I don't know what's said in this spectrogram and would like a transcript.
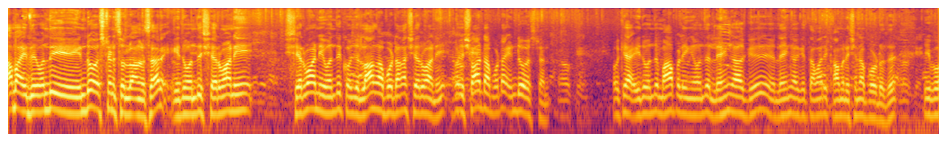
ஆமாம் இது வந்து இண்டோ வெஸ்டர்ன் சொல்லுவாங்க சார். இது வந்து ஷெர்வானி ஷெர்வானி வந்து கொஞ்சம் லாங்காக போட்டாங்க ஷெர்வானி. கொஞ்சம் ஷார்ட்டாக போட்டால் இண்டோ வெஸ்டர்ன். ஓகே. இது வந்து மாப்பிள்ளைங்க வந்து லெஹங்காக்கு லெஹங்காக்கு ஏற்ற மாதிரி காம்பினேஷனாக போடுறது. இப்போ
